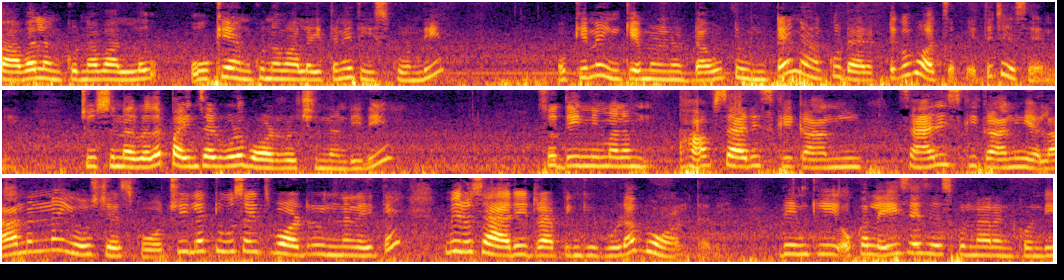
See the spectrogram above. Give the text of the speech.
కావాలనుకున్న వాళ్ళు ఓకే అనుకున్న వాళ్ళైతేనే తీసుకోండి. ఓకేనా? ఇంకేమైనా డౌట్ ఉంటే నాకు డైరెక్ట్గా వాట్సాప్ అయితే చేసేయండి. చూస్తున్నారు కదా పైన సైడ్ కూడా బార్డర్ వచ్చిందండి ఇది. సో దీన్ని మనం హాఫ్ శారీస్కి కానీ శారీస్కి కానీ ఎలానన్నా యూజ్ చేసుకోవచ్చు. ఇలా టూ సైడ్స్ బార్డర్ ఉన్నదైతే మీరు శారీ డ్రాపింగ్కి కూడా బాగుంటుంది. దీనికి ఒక లేస్ వేసేసుకున్నారనుకోండి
